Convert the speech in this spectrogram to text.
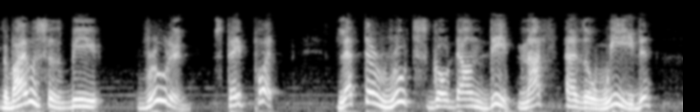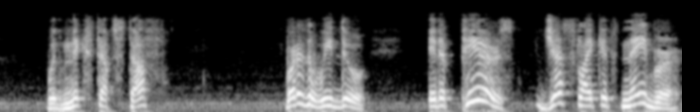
The Bible says be rooted, stay put. Let the roots go down deep, not as a weed with mixed up stuff. What does a weed do? It appears just like its neighbor,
